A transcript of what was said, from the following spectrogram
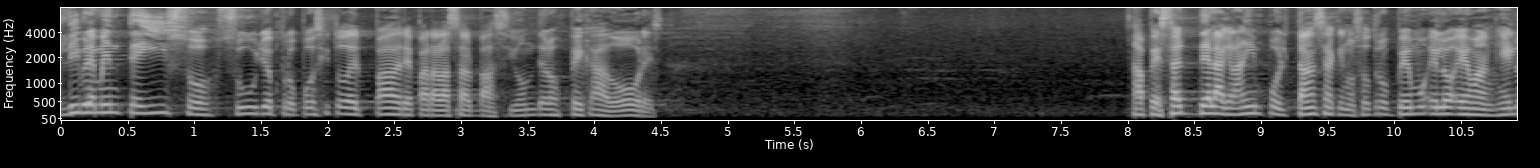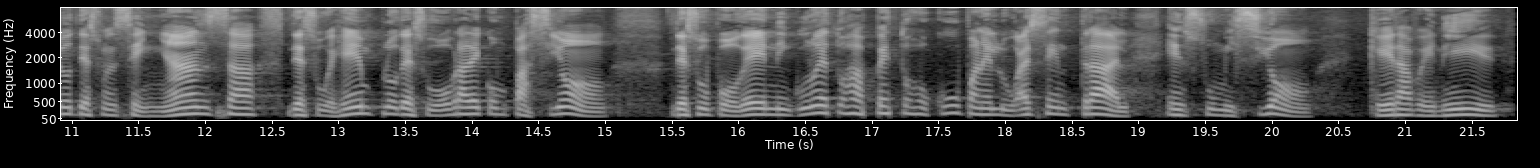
Libremente hizo suyo el propósito del Padre para la salvación de los pecadores. A pesar de la gran importancia que nosotros vemos en los evangelios de su enseñanza, de su ejemplo, de su obra de compasión, de su poder, ninguno de estos aspectos ocupan el lugar central en su misión, que era venir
